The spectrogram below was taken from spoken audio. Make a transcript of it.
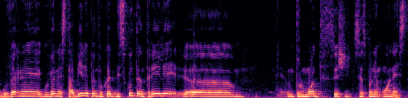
guverne, guverne stabile pentru că discută între ele într-un mod, să, să spunem, onest.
